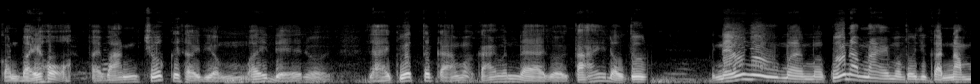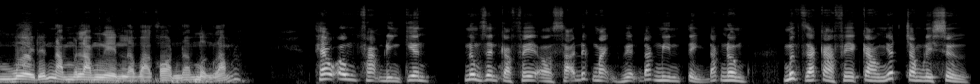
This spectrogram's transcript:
Còn 7 hộ phải bán trước cái thời điểm ấy để rồi giải quyết tất cả mọi cái vấn đề rồi tái đầu tư. Nếu như mà, mà cuối năm nay mà tôi chỉ cần 50 đến 55 nghìn là bà con đã mừng lắm. Theo ông Phạm Đình Kiên, nông dân cà phê ở xã Đức Mạnh, huyện Đắc Min, tỉnh Đắk Nông, mức giá cà phê cao nhất trong lịch sử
